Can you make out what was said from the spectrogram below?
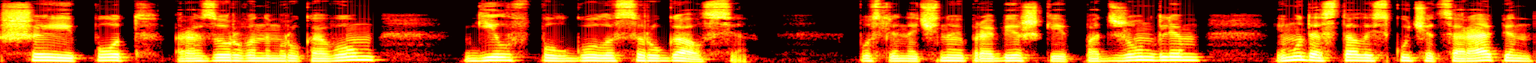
шеи под разорванным рукавом, Гил в полголоса ругался. После ночной пробежки по джунглям ему досталась куча царапин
